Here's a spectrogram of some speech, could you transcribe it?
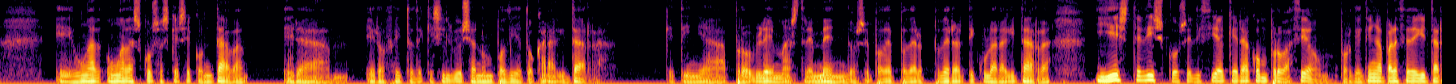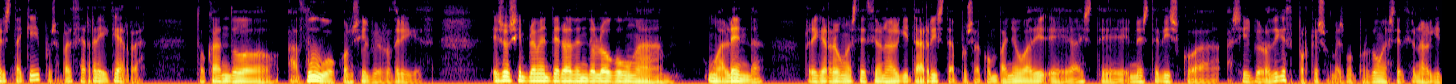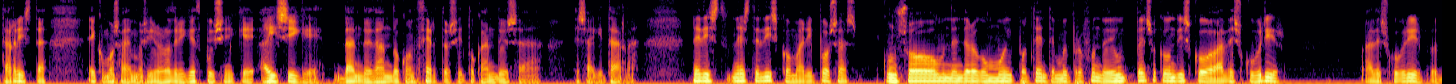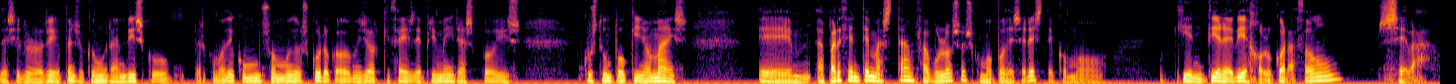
eh, unha, unha das cousas que se contaba era, era o feito de que Silvio xa non podía tocar a guitarra que tiña problemas tremendos e poder, poder, poder articular a guitarra. E este disco se dicía que era comprobación porque quen aparece de guitarrista aquí? Pois pues aparece Rey Guerra tocando a dúo con Silvio Rodríguez. Eso simplemente era dendo logo unha, unha lenda. Rey Guerra é un excepcional guitarrista, pois acompañou a, eh, a este neste disco a, a Silvio Rodríguez, porque eso mesmo, porque é un excepcional guitarrista, e como sabemos Silvio Rodríguez, pois sí que aí sigue dando e dando concertos e tocando esa, esa guitarra. Neste disco Mariposas, cun son dende logo moi potente, moi profundo, eu penso que é un disco a descubrir, a descubrir de Silvio Rodríguez penso que é un gran disco pero como digo, como un son moi oscuro que ao mellor quizáis de primeiras pois custa un pouquiño máis eh, aparecen temas tan fabulosos como puede ser este, como quien tiene viejo el corazón se va.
